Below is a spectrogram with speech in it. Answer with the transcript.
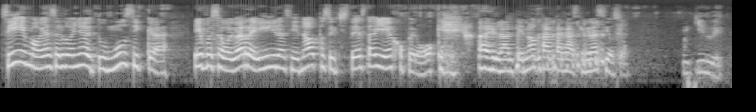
sí, me voy a hacer dueño de tu música. Y pues se vuelve a reír así, no, pues el chiste está viejo, pero ok, adelante, ¿no? Ja, ja, ja, qué gracioso. XD.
